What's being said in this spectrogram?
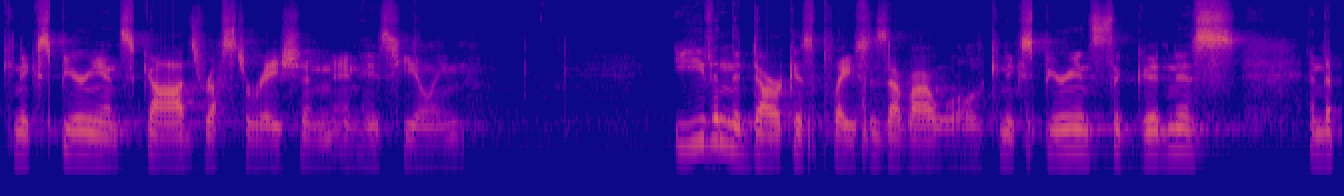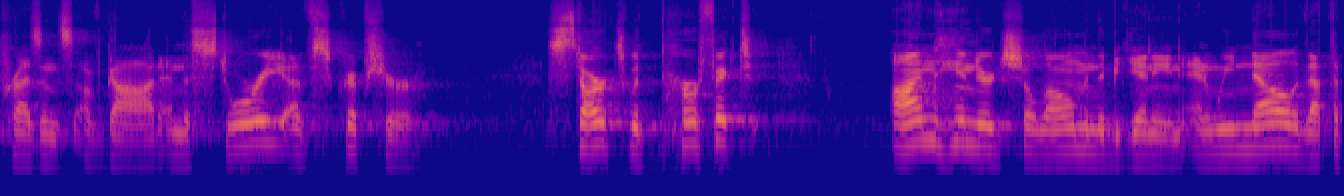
can experience God's restoration and his healing. Even the darkest places of our world can experience the goodness and the presence of God. And the story of Scripture starts with perfect, unhindered shalom in the beginning. And we know that the,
